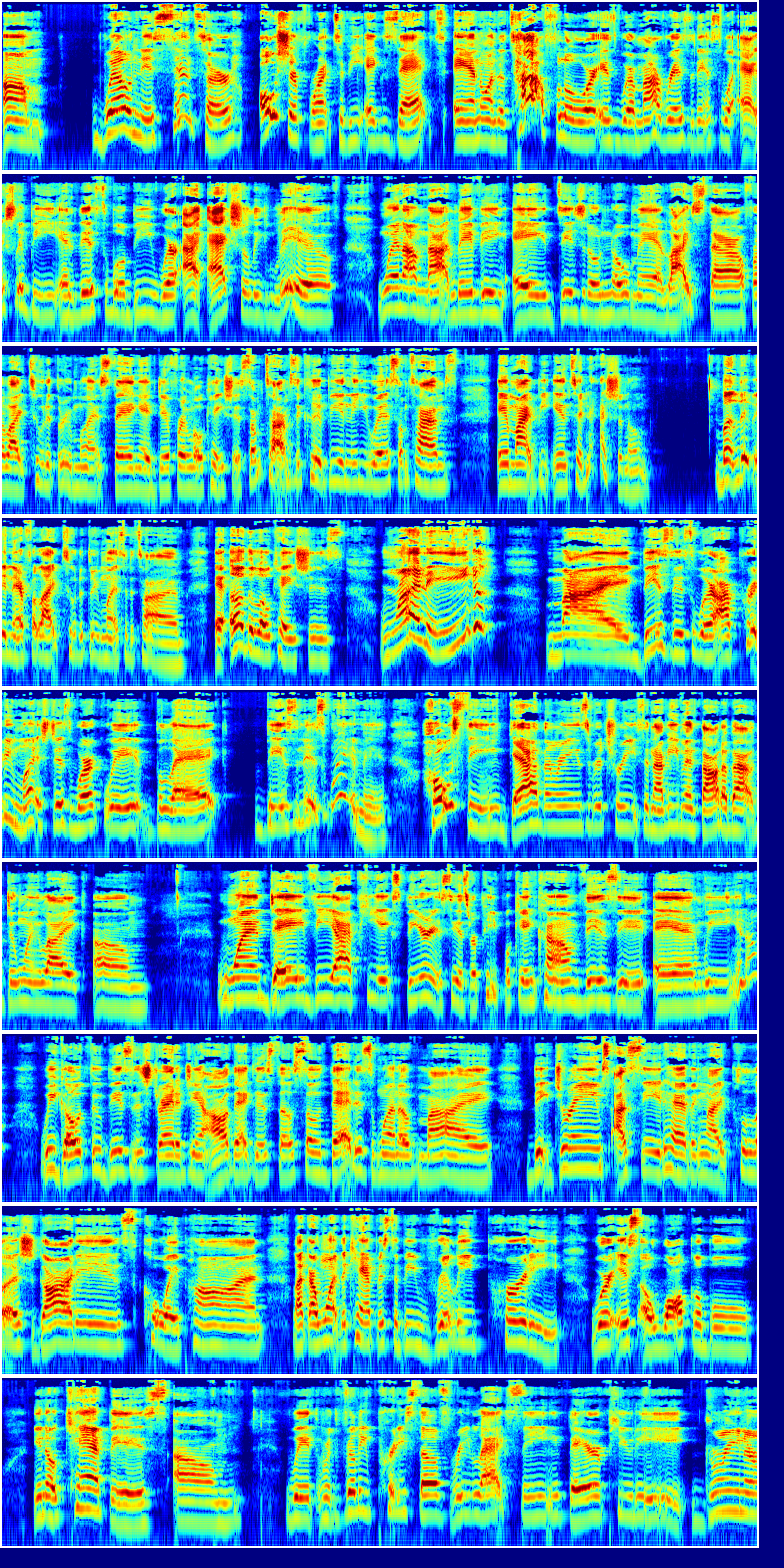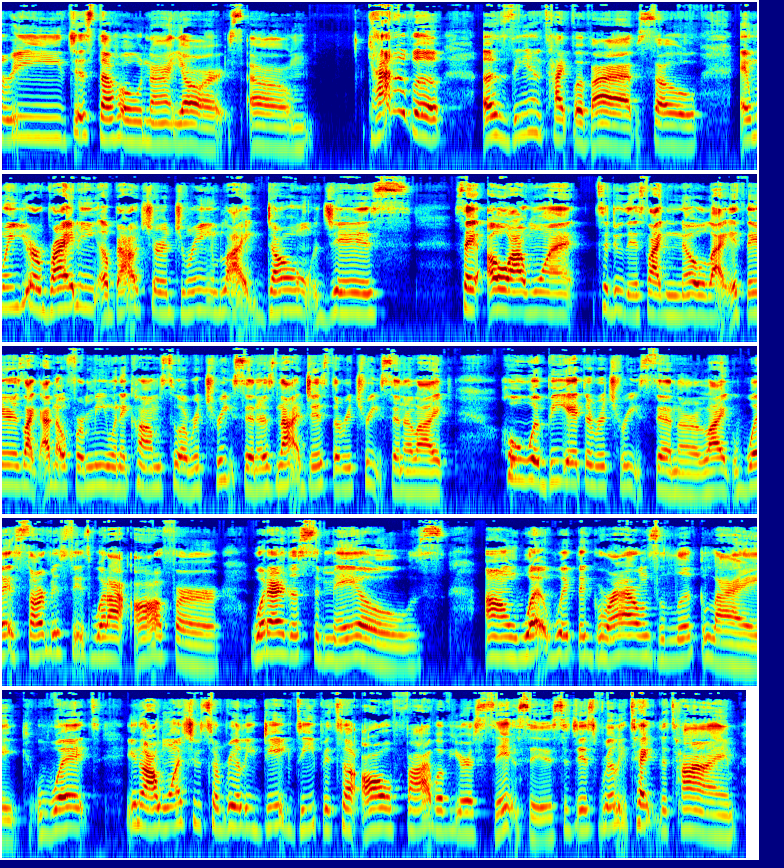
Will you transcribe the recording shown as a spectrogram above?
um wellness center, oceanfront to be exact. And on the top floor is where my residence will actually be. And this will be where I actually live when I'm not living a digital nomad lifestyle for like two to three months, staying at different locations. Sometimes it could be in the US, sometimes it might be international. But living there for like two to three months at a time at other locations, running my business where I pretty much just work with black business women. Hosting gatherings, retreats, and I've even thought about doing like um one day VIP experiences where people can come visit and we, you know, we go through business strategy and all that good stuff. So that is one of my big dreams. I see it having like plush gardens, koi pond. Like I want the campus to be really pretty where it's a walkable, you know, campus. Um with with really pretty stuff, relaxing, therapeutic, greenery, just the whole nine yards. Um kind of a a zen type of vibe. So and when you're writing about your dream, like don't just say, "Oh, I want to do this." Like no, like if there's like I know for me when it comes to a retreat center, it's not just the retreat center like who would be at the retreat center, like what services would I offer? What are the smells? Um, what would the grounds look like? What you know, I want you to really dig deep into all five of your senses to just really take the time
